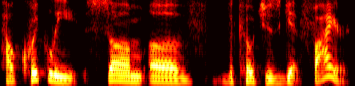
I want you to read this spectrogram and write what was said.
how quickly some of the coaches get fired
